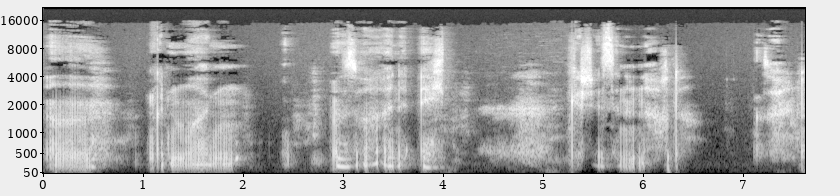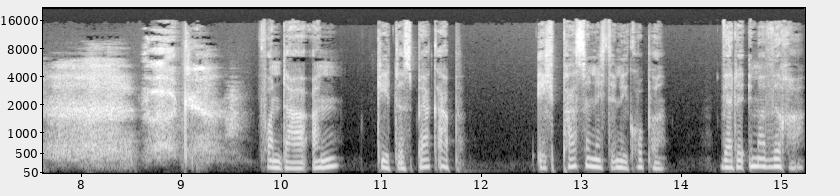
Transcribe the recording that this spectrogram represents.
Äh, guten Morgen. Es war eine echt geschissene Nacht. Fuck. Von da an geht es bergab. Ich passe nicht in die Gruppe, werde immer wirrer,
